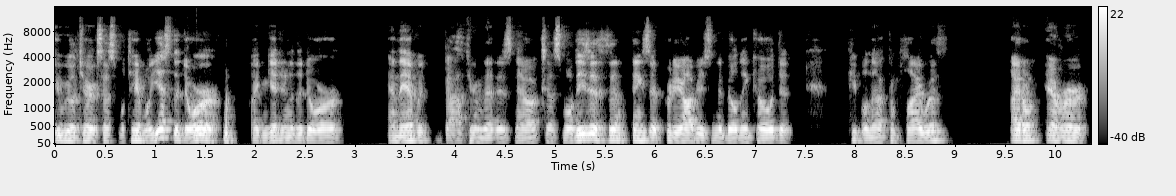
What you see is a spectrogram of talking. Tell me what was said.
a wheelchair accessible table. Yes, the door, I can get into the door, and they have a bathroom that is now accessible. These are the things that are pretty obvious in the building code that people now comply with. I don't ever,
